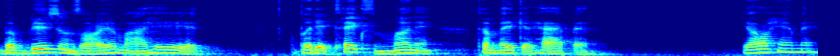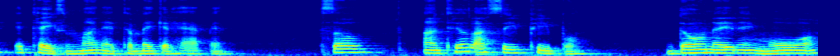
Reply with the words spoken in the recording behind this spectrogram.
The visions are in my head, but it takes money to make it happen. Y'all hear me? It takes money to make it happen. So until I see people donating more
